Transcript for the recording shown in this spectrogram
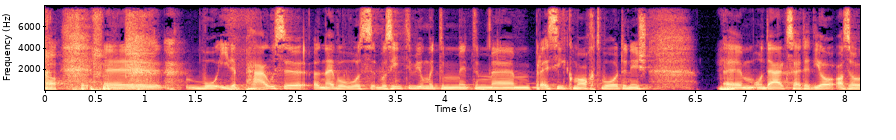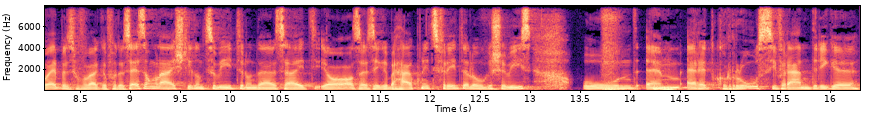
Ah. äh, wo in der Pause, äh, nein, wo, wo, das- wo das Interview mit dem, mit dem ähm, Pressi gemacht worden ist, ähm, und er gesagt hat, ja, also eben so von wegen von der Saisonleistung und so weiter, und er sagt, ja, also er ist überhaupt nicht zufrieden, logischerweise. Und ähm, er hat grosse Veränderungen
